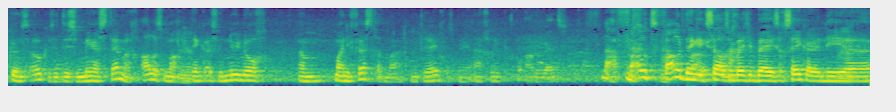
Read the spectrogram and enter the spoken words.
kunst ook is. Het is meer stemmig, alles mag. Ja. Ik denk als je nu nog een manifest gaat maken met regels, ben je eigenlijk... ouderwets. Nou, fout, fout denk ik zelfs een beetje bezig. Zeker in, die, Ja. eh,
